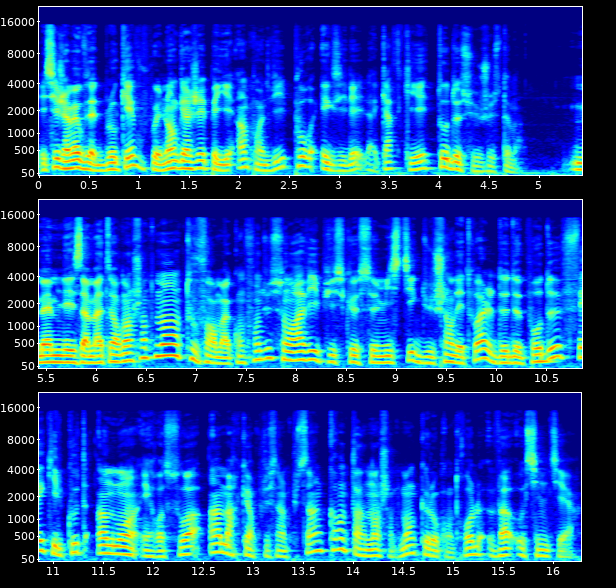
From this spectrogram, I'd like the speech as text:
Et si jamais vous êtes bloqué, vous pouvez l'engager payer un point de vie pour exiler la carte qui est au-dessus justement. Même les amateurs d'enchantement, tout format confondu, sont ravis puisque ce mystique du champ d'étoiles de 2 pour 2 fait qu'il coûte 1 de moins et reçoit un marqueur plus 1 plus 1 quand un enchantement que l'on contrôle va au cimetière.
